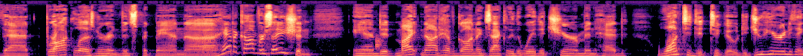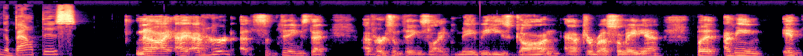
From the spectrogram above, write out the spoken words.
that Brock Lesnar and Vince McMahon uh, had a conversation, and it might not have gone exactly the way the chairman had wanted it to go. Did you hear anything about this? No, I, have heard uh, some things that I've heard some things like maybe he's gone after WrestleMania, but I mean, it.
